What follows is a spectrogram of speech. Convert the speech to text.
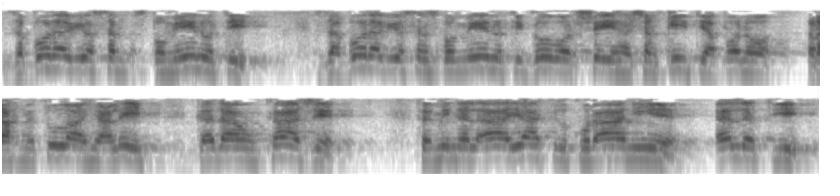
zaboravio sam spomenuti zaboravio sam spomenuti govor šeha Šankitija ponovo rahmetullahi alaih kada on kaže فمن الآيات القرآنية التي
